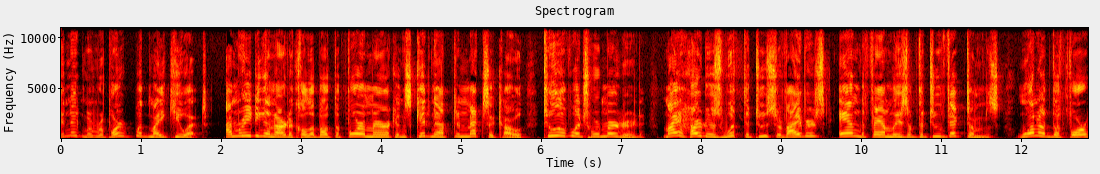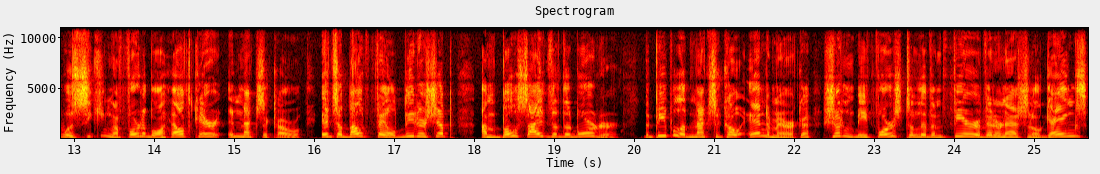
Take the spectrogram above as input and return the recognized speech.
Enigma Report with Mike Hewitt. I'm reading an article about the four Americans kidnapped in Mexico, two of which were murdered. My heart is with the two survivors and the families of the two victims. One of the four was seeking affordable health care in Mexico. It's about failed leadership on both sides of the border. The people of Mexico and America shouldn't be forced to live in fear of international gangs,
